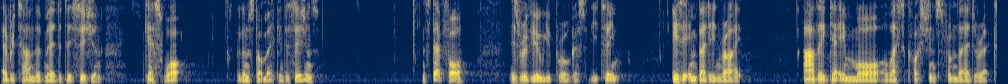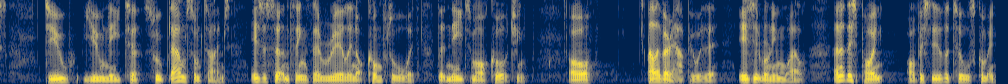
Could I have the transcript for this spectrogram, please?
every time they've made a decision, guess what? They're going to stop making decisions. And step four is review your progress with your team. Is it embedding right? Are they getting more or less questions from their directs? Do you need to swoop down sometimes? Is there certain things they're really not comfortable with that needs more coaching? Or are they very happy with it? Is it running well? And at this point, obviously the other tools come in,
